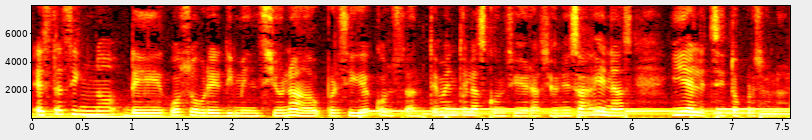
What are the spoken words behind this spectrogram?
Este signo de ego sobredimensionado persigue constantemente las consideraciones ajenas y el éxito personal.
